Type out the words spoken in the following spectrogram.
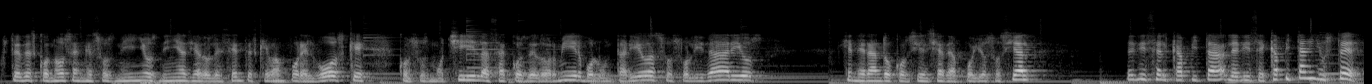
ustedes conocen esos niños, niñas y adolescentes que van por el bosque con sus mochilas, sacos de dormir, voluntarios solidarios, generando conciencia de apoyo social. Le dice el capitán, le dice, capitán, ¿y usted?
